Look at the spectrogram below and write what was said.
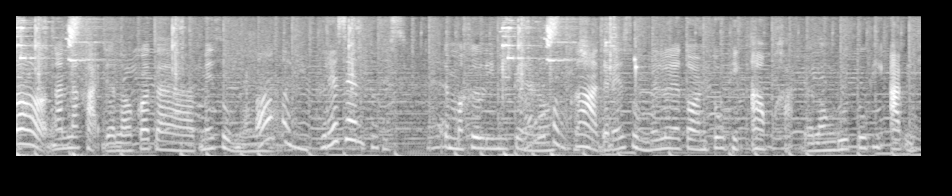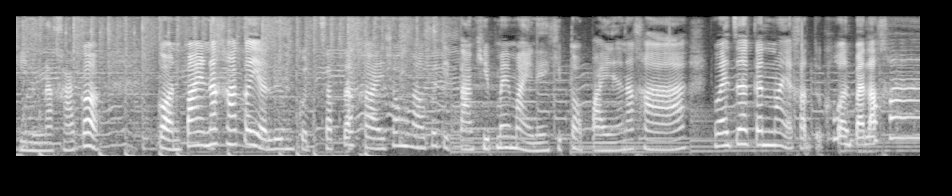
ก็งั้นละค่ะ เดี๋ยวเราก็จะไม่สุ่มแล้วนะแต่มาคือลิมิเต็ดเนาะก็อาจจะได้สุ่มเรื่อยๆตอนตู้พิกอัพค่ะ เดี๋ยวลองดูตู้พิกอัพอีกทีนึงนะคะ ก็ก่อนไปนะคะ ก็อย่าลืมกดซับสไคร b e ช่องเราเพื่อติดตามคลิปใหม่ๆในคลิปต่อไปนะคะ ไว้เจอกันใหม่ค่ะทุกคนไปแล้วค่ะ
